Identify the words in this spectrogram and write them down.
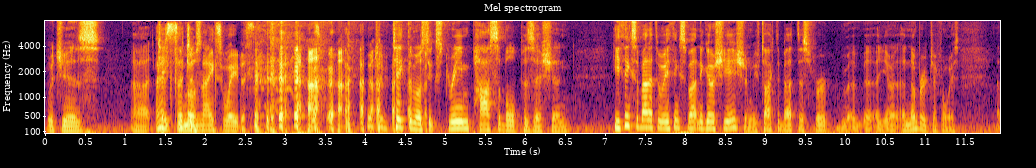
which is uh, take such the most a nice way to say. which would take the most extreme possible position. He thinks about it the way he thinks about negotiation. We've talked about this for uh, uh, you know a number of different ways. Uh,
